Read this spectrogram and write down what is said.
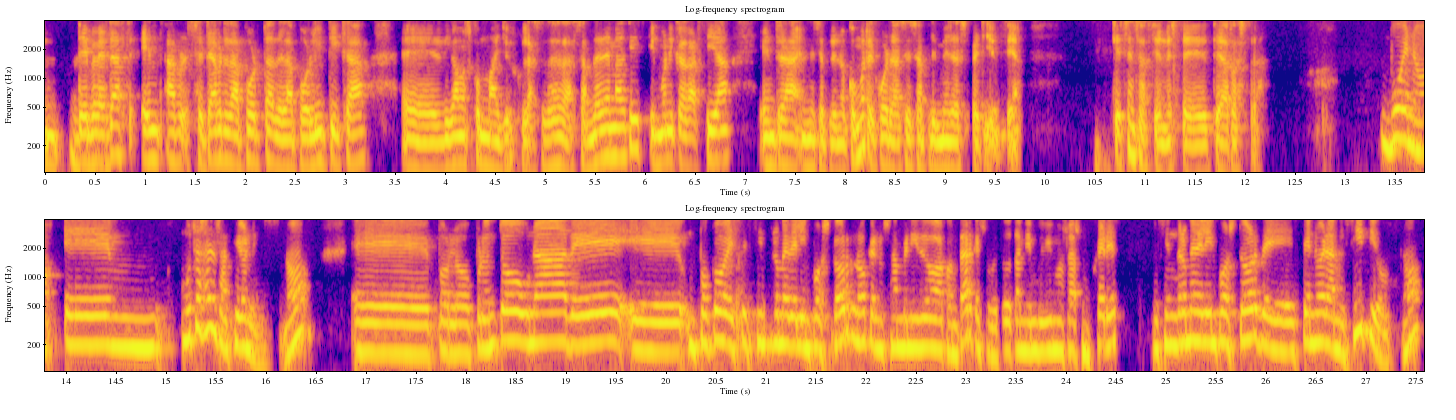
de verdad se te abre la puerta de la política, eh, digamos, con mayúsculas. Desde la Asamblea de Madrid y Mónica García entra en ese pleno. ¿Cómo recuerdas esa primera experiencia? ¿Qué sensaciones te, arrastra? Bueno, eh, muchas sensaciones, ¿no? Eh, por lo pronto, una de un poco ese síndrome del impostor, ¿no? Que nos han venido a contar, que sobre todo también vivimos las mujeres, el síndrome del impostor de este no era mi sitio, ¿no?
